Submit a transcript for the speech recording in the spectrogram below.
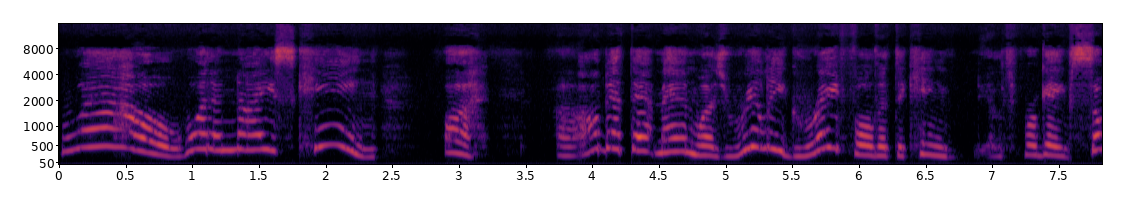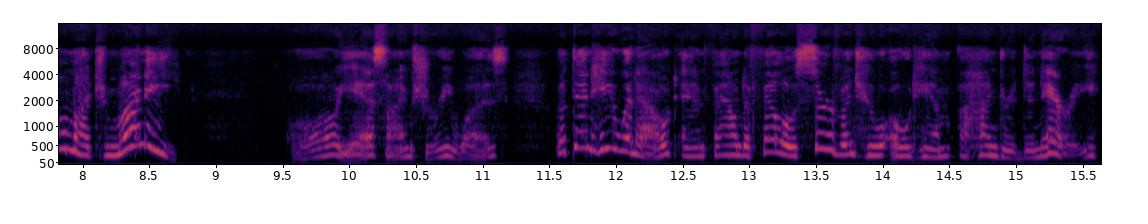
Wow, what a nice king! Uh, uh, I'll bet that man was really grateful that the king forgave so much money. Oh, yes, I'm sure he was. But then he went out and found a fellow servant who owed him a hundred denarii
